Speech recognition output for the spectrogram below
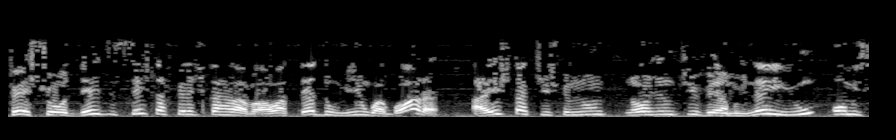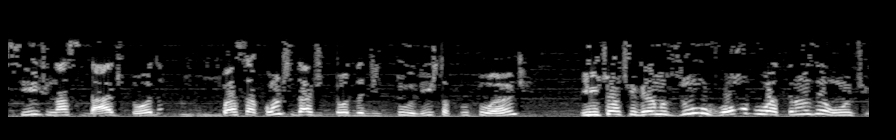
fechou desde sexta-feira de carnaval até domingo agora. A estatística, não, nós não tivemos nenhum homicídio na cidade toda, uhum. com essa quantidade toda de turista flutuante, e só tivemos um roubo a transeunte.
